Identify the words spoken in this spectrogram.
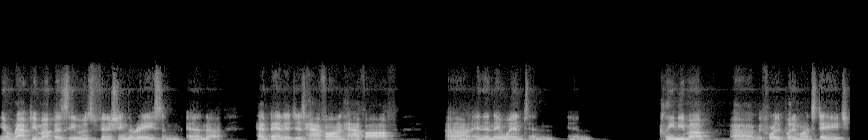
you know wrapped him up as he was finishing the race, and and uh, had bandages half on, half off, uh, and then they went and and cleaned him up uh, before they put him on stage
